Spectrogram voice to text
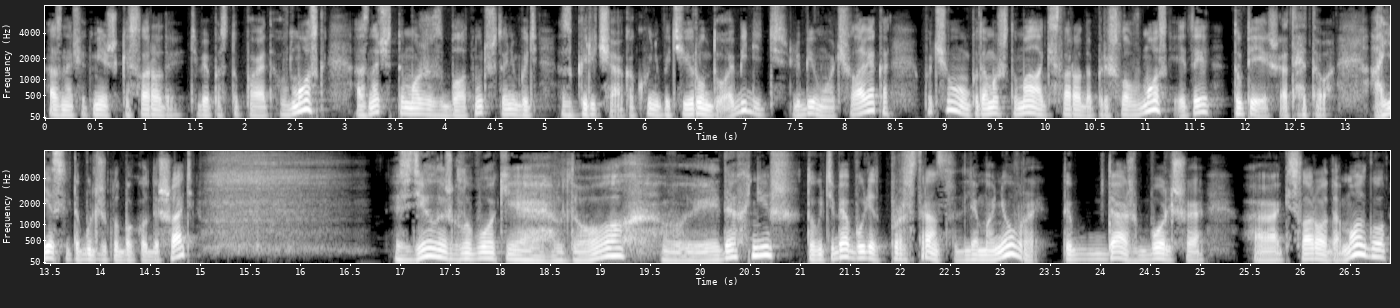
а значит меньше кислорода тебе поступает в мозг, а значит ты можешь сблотнуть что-нибудь с горяча, какую-нибудь ерунду, обидеть любимого человека. Почему? Потому что мало кислорода пришло в мозг, и ты тупеешь от этого. А если ты будешь глубоко дышать, сделаешь глубокий вдох, выдохнешь, то у тебя будет пространство для маневра, ты дашь больше кислорода мозгу,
